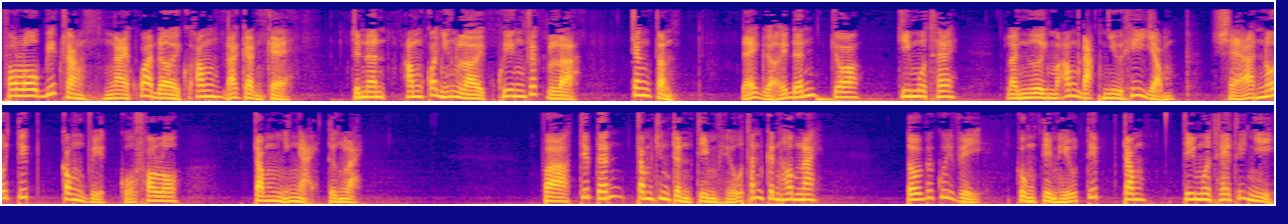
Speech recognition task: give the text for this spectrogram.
Phaolô biết rằng ngày qua đời của ông đã gần kề, cho nên ông có những lời khuyên rất là chân tình để gửi đến cho Timothée là người mà ông đặt nhiều hy vọng sẽ nối tiếp công việc của Phaolô trong những ngày tương lai. Và tiếp đến trong chương trình tìm hiểu Thánh Kinh hôm nay, tôi với quý vị cùng tìm hiểu tiếp trong Timothée thứ nhì,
